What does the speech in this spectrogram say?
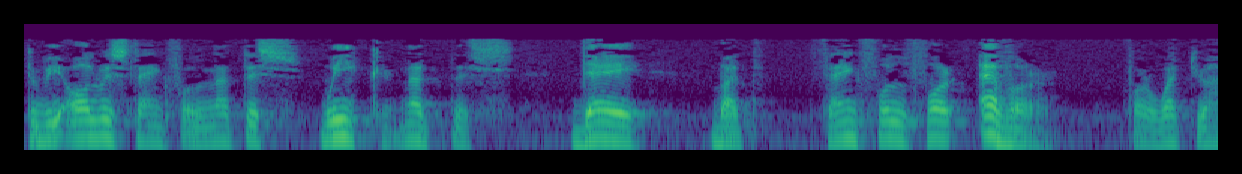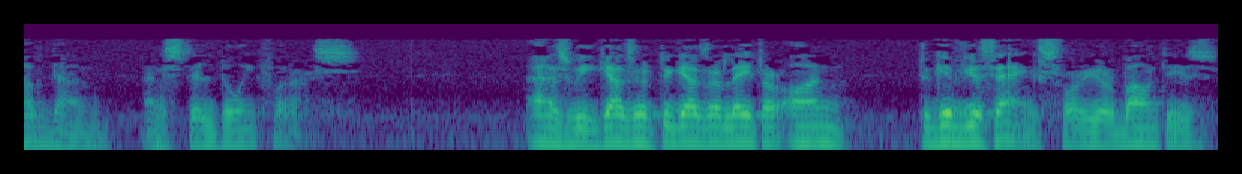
to be always thankful, not this week, not this day, but thankful forever for what you have done and still doing for us. As we gather together later on to give you thanks for your bounties,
